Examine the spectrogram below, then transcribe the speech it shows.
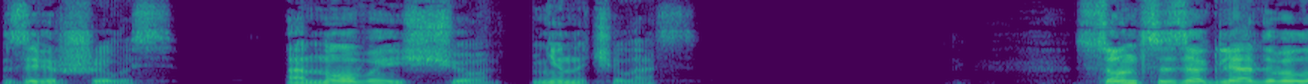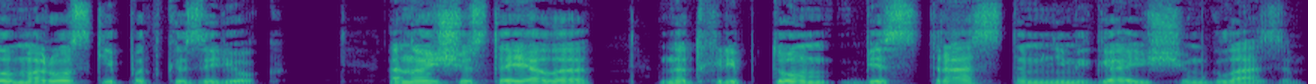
завершилась, а новая еще не началась. Солнце заглядывало морозки под козырек. Оно еще стояло над хребтом бесстрастным, немигающим глазом.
